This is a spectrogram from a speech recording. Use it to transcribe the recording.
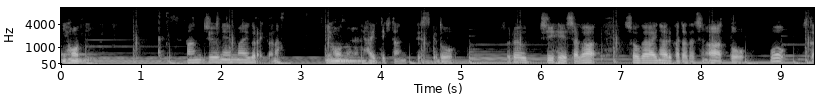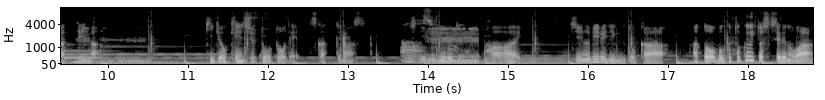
日本に30年前ぐらいかな日本の方に入ってきたんですけど、それをうち弊社が障害のある方たちのアートを使って今、企業研修等々で使ってます。あチームビルディング、はい。チームビルディングとか、あと僕得意としてるのは、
